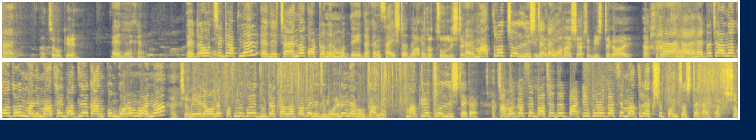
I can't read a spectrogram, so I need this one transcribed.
হ্যাঁ। আচ্ছা ওকে। এই দেখেন। এটা হচ্ছে কি আপনার? এই যে চায়না কটনের মধ্যে এই দেখেন সাইজটা দেখেন। মাত্র 40 টাকা। হ্যাঁ মাত্র চল্লিশ এগুলো টাকা তো অনায়াসে একশো বিশ টাকা হয় একশো টাকা হ্যাঁ। হ্যাঁ এটা চায়না কটন মানে মাথায় বাঁধলে কান কোন গরম হয় না। আচ্ছা। মেয়েরা অনেক পছন্দ করে দুটো কালার পাবেন এই যে গোল্ডেন এবং কালো। মাত্র চল্লিশ টাকায়। আচ্ছা, আমার কাছে বাচ্চাদের পার্টি ফ্রক আছে মাত্র একশো পঞ্চাশ টাকায়। 150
